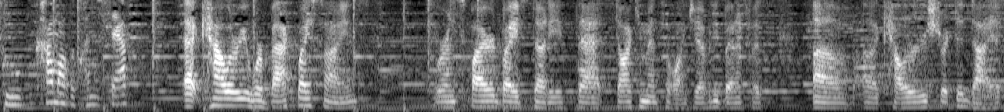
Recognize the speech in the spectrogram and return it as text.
to come up with a concept. At Calerie, we're backed by science. We're inspired by a study that documents the longevity benefits of a calorie restricted diet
